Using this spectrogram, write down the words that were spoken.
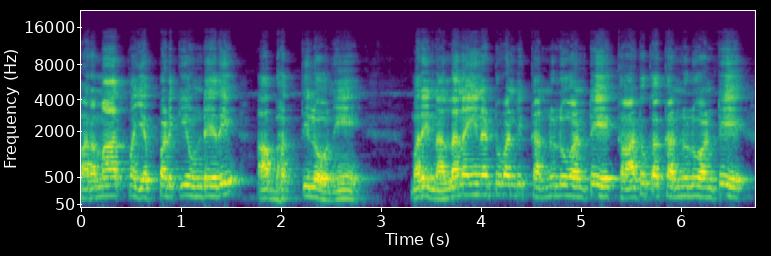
పరమాత్మ ఎప్పటికీ ఉండేది ఆ భక్తిలోనే. మరి నల్లనైనటువంటి కన్నులు అంటే కాటుక కన్నులు అంటే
